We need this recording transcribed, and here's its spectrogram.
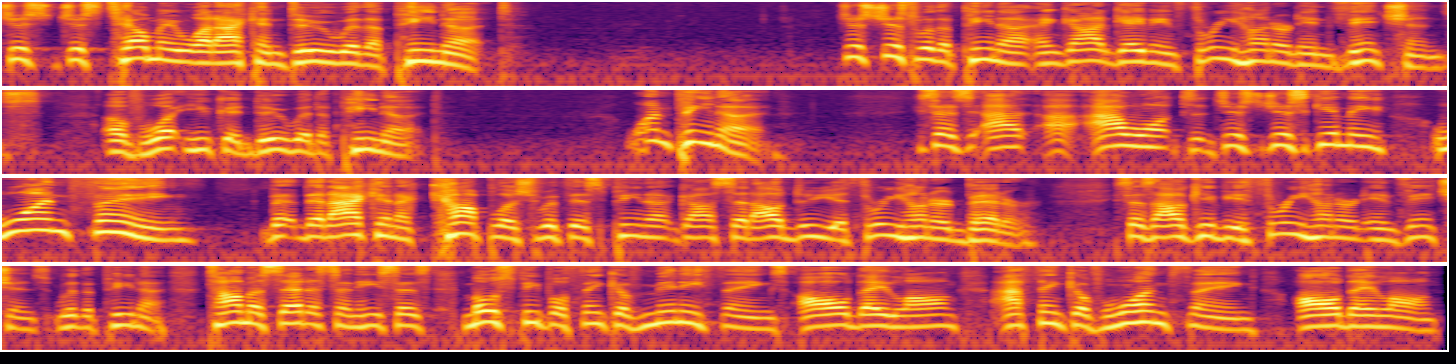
just just tell me what I can do with a peanut." Just just with a peanut, and God gave him 300 inventions of what you could do with a peanut. One peanut. He says, I, I, I want to just just give me one thing that, that I can accomplish with this peanut, God said, I'll do you 300 better. He says, I'll give you 300 inventions with a peanut. Thomas Edison, he says, most people think of many things all day long. I think of one thing all day long.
